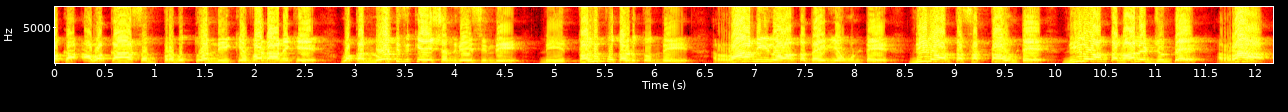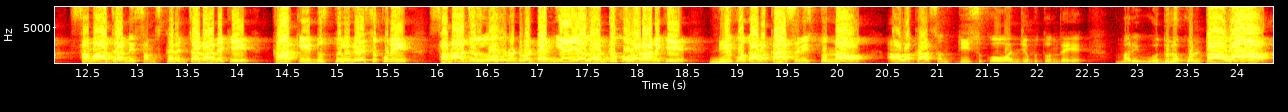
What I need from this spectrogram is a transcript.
ఒక అవకాశం ప్రభుత్వం నీకివ్వడానికి ఒక నోటిఫికేషన్ వేసింది. నీ తలుపు తడుతుంది. రా నీలో అంత ధైర్యం ఉంటే నీలో అంత సత్తా ఉంటే నీలో అంత నాలెడ్జ్ ఉంటే రా. సమాజాన్ని సంస్కరించడానికి కాకి దుస్తులు వేసుకుని సమాజంలో ఉన్నటువంటి అన్యాయాలు అడ్డుకోవడానికి నీకు ఒక అవకాశం ఇస్తున్నావు ఆ అవకాశం తీసుకో అని చెబుతుంది. మరి వదులుకుంటావా?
